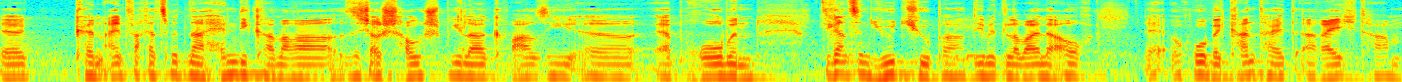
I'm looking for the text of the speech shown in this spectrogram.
äh, können einfach jetzt mit einer Handykamera sich als Schauspieler quasi äh, erproben. Die ganzen YouTuber, die mittlerweile auch äh, hohe Bekanntheit erreicht haben.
